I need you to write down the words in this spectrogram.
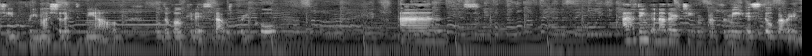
she pretty much selected me out of all the vocalists. So that was pretty cool. And I think another achievement for me is still going.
